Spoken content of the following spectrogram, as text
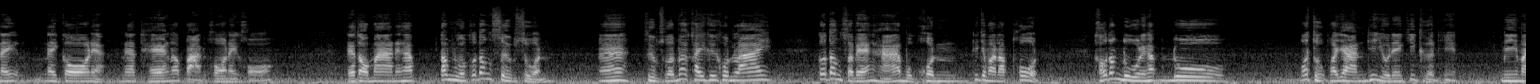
ในในกอเนี่ยนะแทงแล้วปาดคอในขอ แต่ต่อมานะครับ ตำรวจก็ต้องสืบสวนนะสืบสวนว่าใครคือคนร้าย ก็ต้องแสวงหาบุคคลที่จะมารับโทษ เขาต้องดูนะครับ ดูวัตถุพยานที่อยู่ในที่เกิดเหตุ มีไหม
